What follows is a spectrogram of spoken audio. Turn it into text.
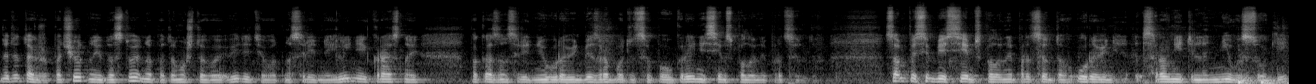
Это также почетно и достойно, потому что вы видите, вот на средней линии красной показан средний уровень безработицы по Украине 7,5%. Сам по себе 7,5% уровень сравнительно невысокий,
